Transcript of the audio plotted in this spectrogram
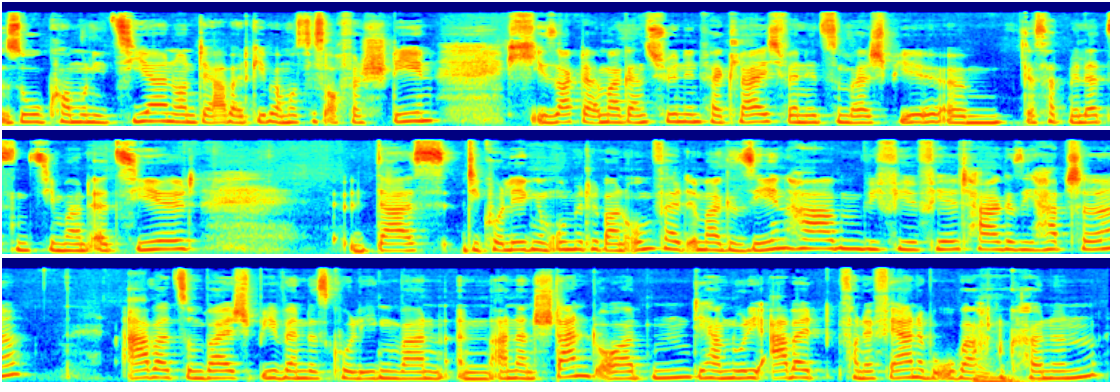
so kommunizieren und der Arbeitgeber muss das auch verstehen. Ich sage da immer ganz schön den Vergleich, wenn jetzt zum Beispiel, ähm, das hat mir letztens jemand erzählt, dass die Kollegen im unmittelbaren Umfeld immer gesehen haben, wie viele Fehltage sie hatte. Aber zum Beispiel, wenn das Kollegen waren an anderen Standorten, die haben nur die Arbeit von der Ferne beobachten mhm. können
